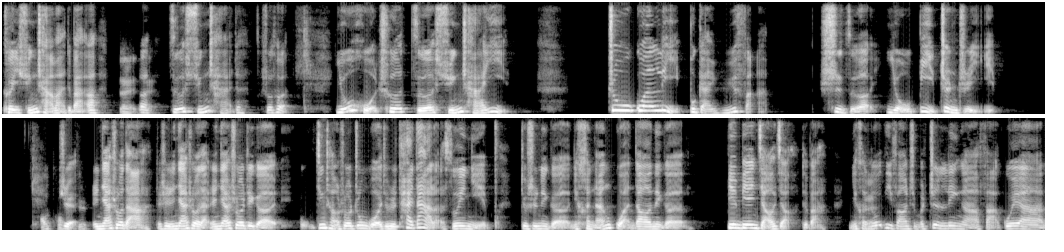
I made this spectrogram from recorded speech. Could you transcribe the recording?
可以巡查嘛，对吧？啊，对，呃，则巡查对，说错了。有火车则巡查役，州官吏不敢于法，是则有弊政治矣。是人家说的啊，这是人家说的。人家说这个经常说中国就是太大了，所以你就是那个你很难管到那个。边边角角，对吧？你很多地方什么政令啊、法规啊，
